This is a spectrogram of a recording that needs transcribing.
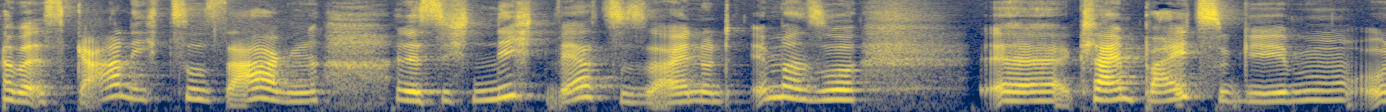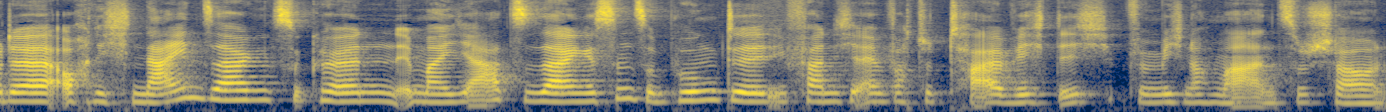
Aber es gar nicht zu sagen und es sich nicht wert zu sein und immer so äh, klein beizugeben oder auch nicht Nein sagen zu können, immer Ja zu sagen. Es sind so Punkte, die fand ich einfach total wichtig für mich nochmal anzuschauen.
